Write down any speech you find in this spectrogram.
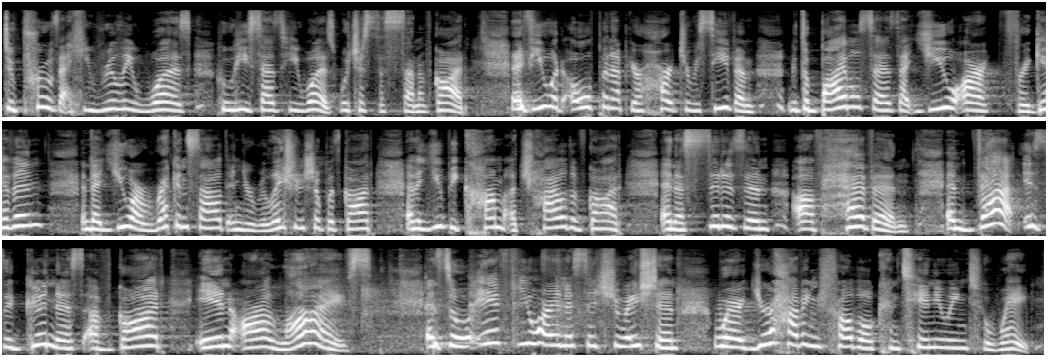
to prove that he really was who he says he was, which is the Son of God. And if you would open up your heart to receive him, the Bible says that you are forgiven and that you are reconciled in your relationship with God and that you become a child of God and a citizen of heaven. And that is the goodness of God in our lives. And so, if you are in a situation where you're having trouble continuing to wait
